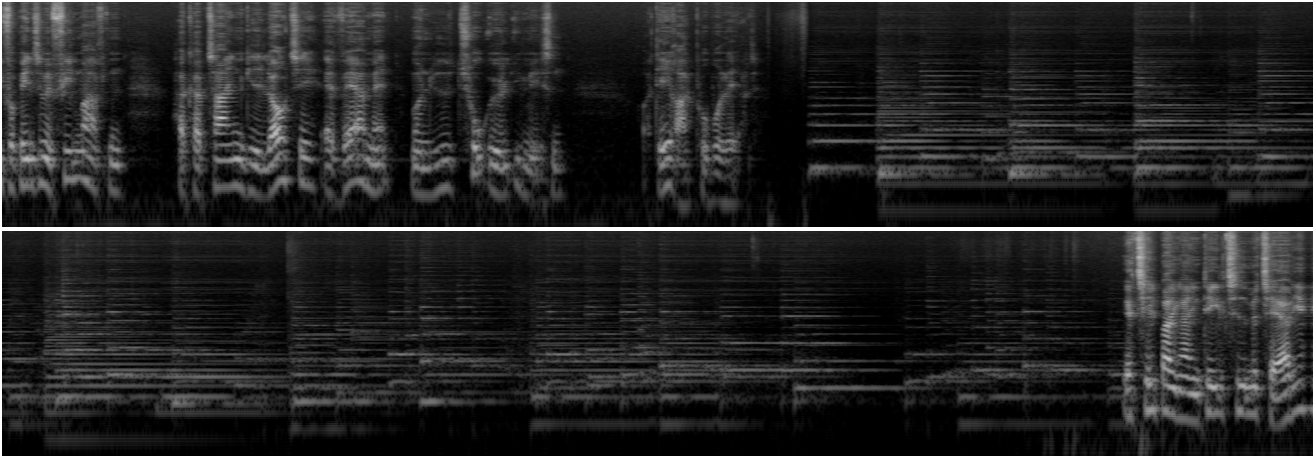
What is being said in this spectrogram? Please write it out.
I forbindelse med filmaften har kaptajnen givet lov til, at hver mand må nyde to øl i messen, og det er ret populært. Jeg tilbringer en del tid med Terje,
